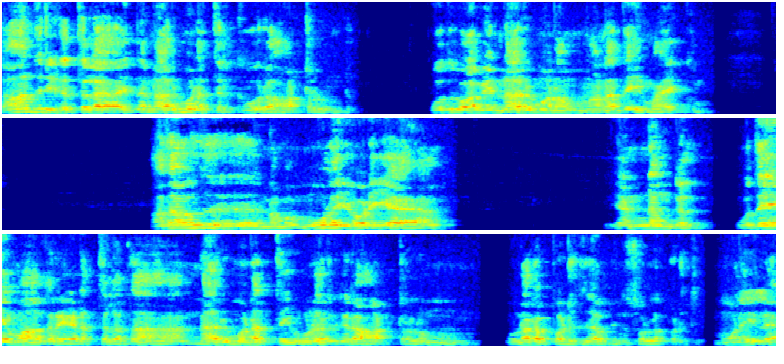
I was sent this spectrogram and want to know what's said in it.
தாந்திரிகத்தில் இந்த நறுமணத்திற்கு ஒரு ஆற்றல் உண்டு. பொதுவாகவே நறுமணம் மனதை மயக்கும். அதாவது நம்ம மூளையோடைய எண்ணங்கள் உதயமாகிற இடத்துல தான் நறுமணத்தை உணர்கிற ஆற்றலும் உணரப்படுது அப்படின்னு சொல்லப்படுது. மூளையில்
